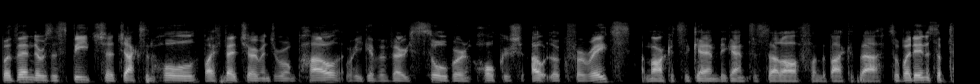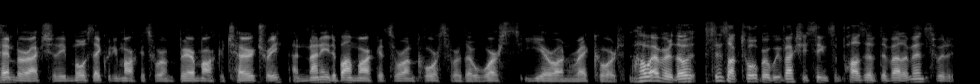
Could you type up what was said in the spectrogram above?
But then there was a speech at Jackson Hole by Fed Chairman Jerome Powell, where he gave a very sober and hawkish outlook for rates. And markets again began to sell off on the back of that. So by the end of September, actually, most equity markets were in bear market territory, and many of the bond markets were on course for their worst year on record. However, though, since October, we've actually seen some positive developments with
